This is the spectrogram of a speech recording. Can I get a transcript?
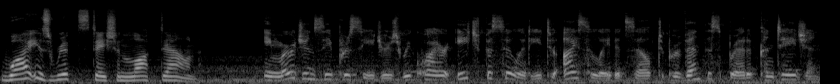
Why is Rift Station locked down? Emergency procedures require each facility to isolate itself to prevent the spread of contagion.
